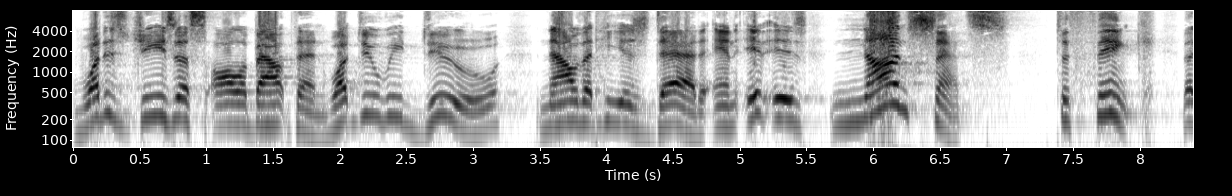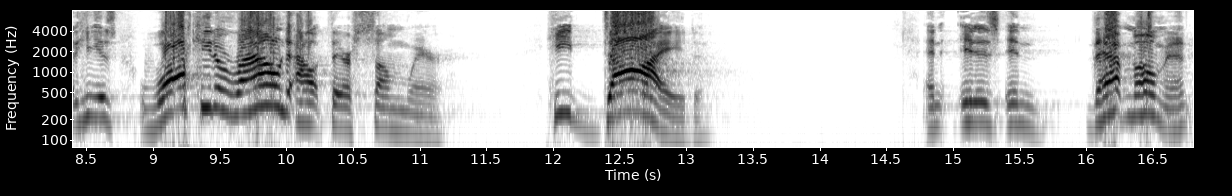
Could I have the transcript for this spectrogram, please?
What is Jesus all about then? What do we do now that he is dead? And it is nonsense to think that he is walking around out there somewhere. He died. And it is in that moment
